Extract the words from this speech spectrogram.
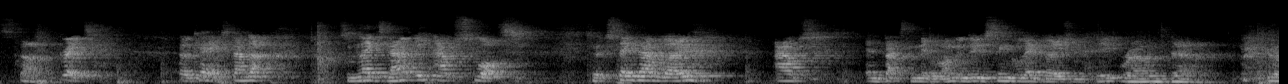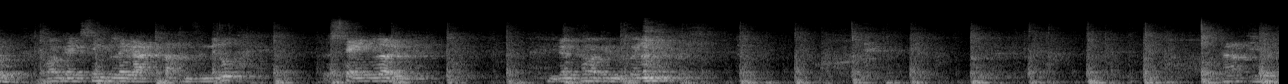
Stop. Great. Okay, stand up. Some legs now, in, out squats. So stay down low, out, and back to the middle. I'm going to do the single leg version. Eight rounds down. Go. So I'm going single leg out, back into the middle, but staying low. You don't come up in between. Halfway.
